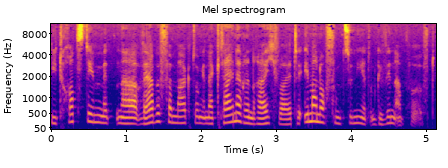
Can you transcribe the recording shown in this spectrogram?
die trotzdem mit einer Werbevermarktung in einer kleineren Reichweite immer noch funktioniert und Gewinn abwirft.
